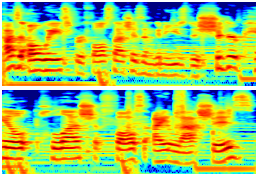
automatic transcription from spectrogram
As always, for false lashes, I'm gonna use the Sugarpill Plush False Eyelashes.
